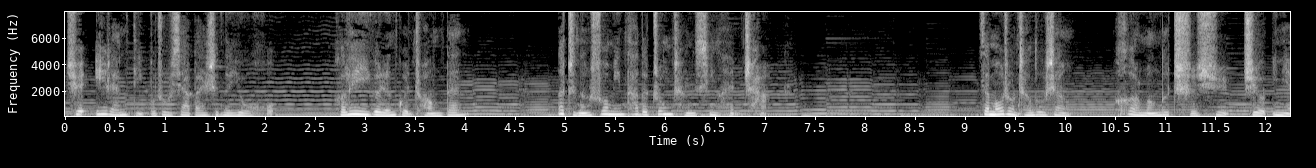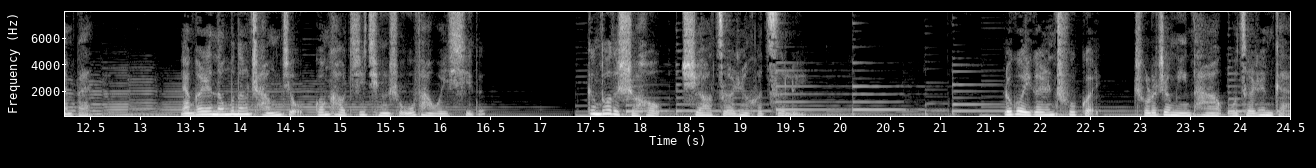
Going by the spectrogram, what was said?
却依然抵不住下半身的诱惑，和另一个人滚床单，那只能说明他的忠诚性很差。在某种程度上，荷尔蒙的持续只有一年半。两个人能不能长久，光靠激情是无法维系的。更多的时候需要责任和自律。如果一个人出轨，除了证明他无责任感、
